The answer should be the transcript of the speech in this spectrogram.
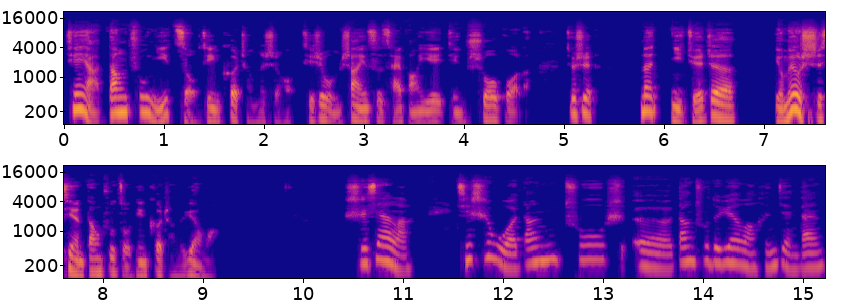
天雅，当初你走进课程的时候，其实我们上一次采访也已经说过了，就是那你觉着有没有实现当初走进课程的愿望？实现了。其实我当初是呃，当初的愿望很简单，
